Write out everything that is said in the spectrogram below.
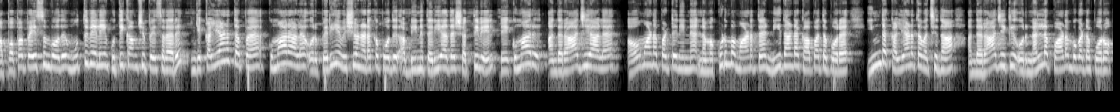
அப்பப்போ பேசும்போது முத்துவேலையும் குத்தி காமிச்சு பேசுகிறாரு இங்கே கல்யாணத்தப்ப குமாரால் ஒரு பெரிய விஷயம் நடக்க போகுது அப்படின்னு தெரியாத சக்திவேல் டே குமார் அந்த ராஜியால் அவமானப்பட்டு நின்ன நம்ம குடும்ப மானத்தை நீ தாண்டா காப்பாற்ற போகிற இந்த கல்யாணத்தை வச்சு தான் அந்த ராஜிக்கு ஒரு நல்ல பாடம் புகட்ட போகிறோம்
